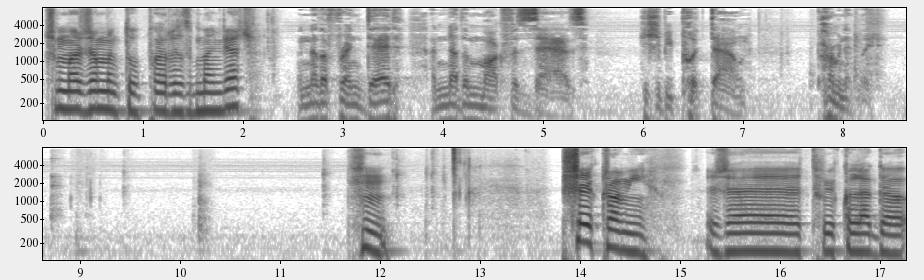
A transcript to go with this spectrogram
Czy możemy tu porozmawiać? Another friend dead, another mark for Zaz. He should be put down. Permanently. Przykro mi, że twój kolega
